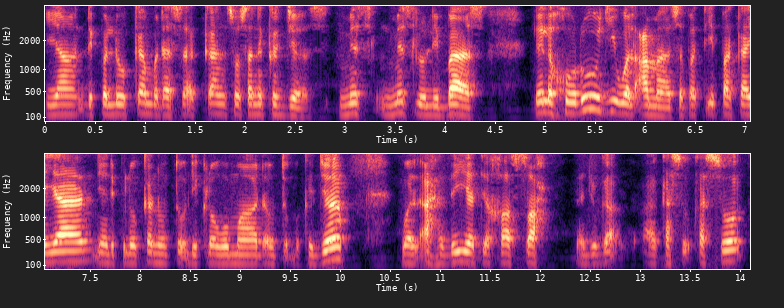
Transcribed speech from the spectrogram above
yang diperlukan berdasarkan suasana kerja, mis, mislu libas, lil khuruji wal amal seperti pakaian yang diperlukan untuk di keluar rumah dan untuk bekerja. Wal ahdiyati khassah dan juga uh, kasut-kasut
